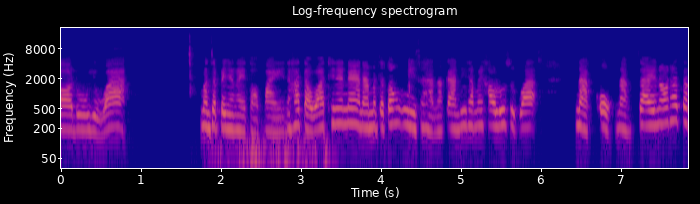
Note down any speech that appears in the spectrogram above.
รอดูอยู่ว่า มันจะเป็นยังไงต่อไปนะคะ แต่ว่าที่แน่ๆนะมันจะต้องมีสถานการณ์ที่ทำให้เขารู้สึกว่าหนักอกหนักใจเนาะถ้าจะ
